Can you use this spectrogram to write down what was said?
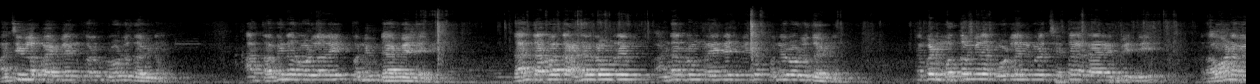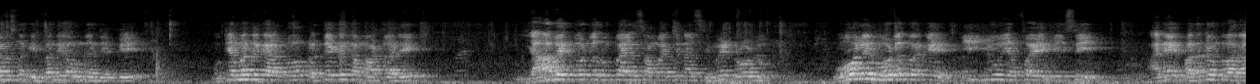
మంచినీళ్ళ పైప్ లైన్ కొరకు రోడ్డు తవ్వినాం. ఆ తవ్విన రోడ్లని కొన్ని డ్యామేజ్ అయింది దాని తర్వాత అండర్ గ్రౌండ్ అండర్ గ్రౌండ్ డ్రైనేజ్ మీద కొన్ని రోడ్లు తవ్వినాం. కాబట్టి మొత్తం మీద రోడ్లన్నీ కూడా చెత్తగా తయారైపోయింది. రవాణా వ్యవస్థకు ఇబ్బందిగా ఉందని చెప్పి ముఖ్యమంత్రి గారితో ప్రత్యేకంగా మాట్లాడి యాభై కోట్ల రూపాయలకు సంబంధించిన సిమెంట్ రోడ్లు ఓన్లీ రోడ్ల కొరకే టీయూఎఫ్ఐడిసి అనే పథకం ద్వారా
